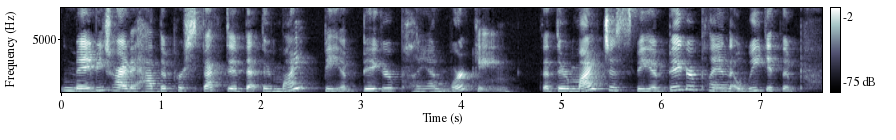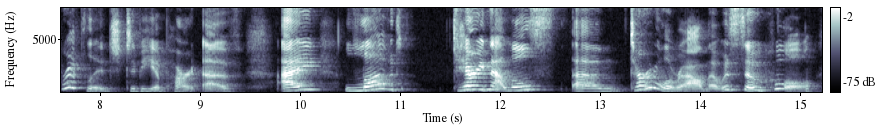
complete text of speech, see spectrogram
maybe try to have the perspective that there might be a bigger plan working that there might just be a bigger plan that we get the privilege to be a part of. I loved carrying that little um, turtle around. That was so cool.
